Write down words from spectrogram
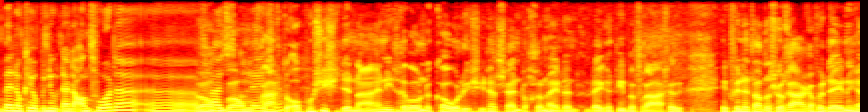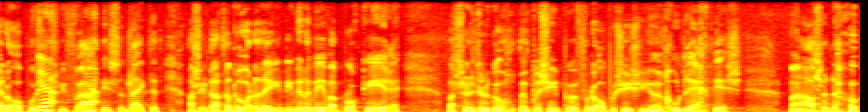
ben ook heel benieuwd naar de antwoorden eh, Waarom, vanuit het waarom vraagt de oppositie daarna en niet gewoon de coalitie? Dat zijn toch een hele legitieme vragen. Ik vind het altijd zo'n rare verdeling. Hè? De oppositie Ja, vraagt ja. iets. Het lijkt het, als ik dat dan hoor, dan denk ik, die willen weer wat blokkeren. Wat ze natuurlijk in principe voor de oppositie een goed recht is. Maar als er nou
